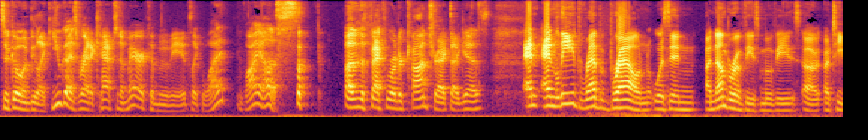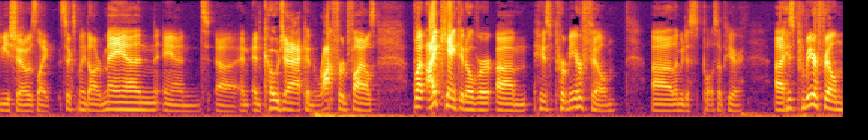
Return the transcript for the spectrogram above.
to go and be like, you guys write a Captain America movie. It's like what? Why us? Other than the fact we're under contract, I guess. and and lead Reb Brown was in a number of these movies uh, or TV shows like Six Million Dollar Man and uh, and and Kojak and Rockford Files, but I can't get over um, his premiere film. Uh, let me just pull this up here. Uh, his premiere film.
